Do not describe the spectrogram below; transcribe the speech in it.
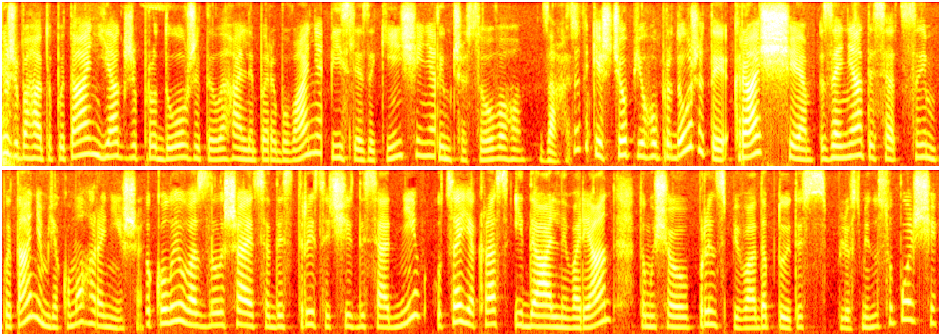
Дуже багато питань, як же продовжити легальне перебування після закінчення тимчасового захисту. Все таки, щоб його продовжити, краще зайнятися цим питанням якомога раніше. То коли у вас залишається десь 30-60 днів, у це якраз ідеальний варіант, тому що в принципі ви адаптуєтесь плюс-мінус у Польщі,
